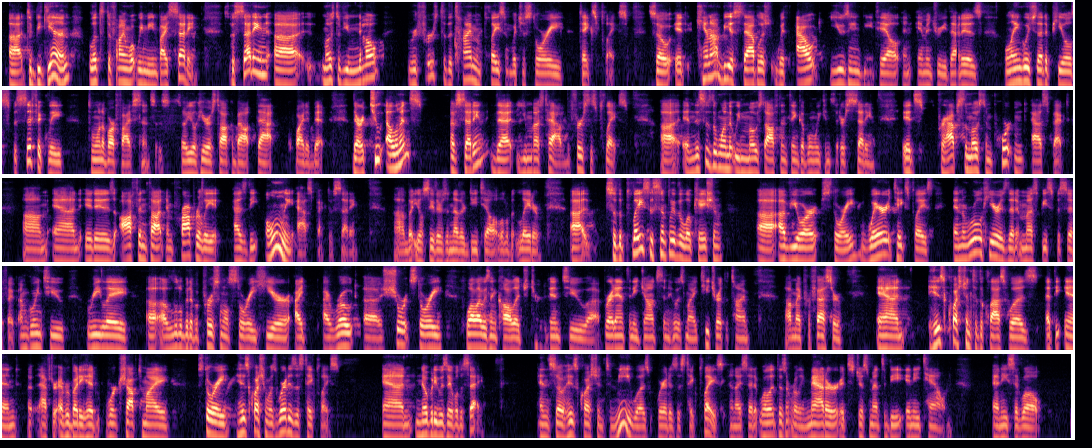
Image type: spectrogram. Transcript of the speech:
uh, to begin, let's define what we mean by setting. So setting, uh, most of you know, refers to the time and place in which a story takes place. So it cannot be established without using detail and imagery, that is, language that appeals specifically to one of our five senses. So you'll hear us talk about that quite a bit. There are two elements of setting that you must have. The first is place. Uh, and this is the one that we most often think of when we consider setting. It's perhaps the most important aspect, um, and it is often thought improperly as the only aspect of setting. Uh, but you'll see there's another detail a little bit later. Uh, so the place is simply the location uh, of your story, where it takes place. And the rule here is that it must be specific. I'm going to relay a, a little bit of a personal story here. I, I wrote a short story while I was in college, turned it into uh, Bret Anthony Johnston, who was my teacher at the time, uh, my professor. And his question to the class was at the end, after everybody had workshopped my story, his question was, Where does this take place? and nobody was able to say. And so his question to me was, where does this take place? And I said, well, it doesn't really matter. It's just meant to be any town. And he said, well,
